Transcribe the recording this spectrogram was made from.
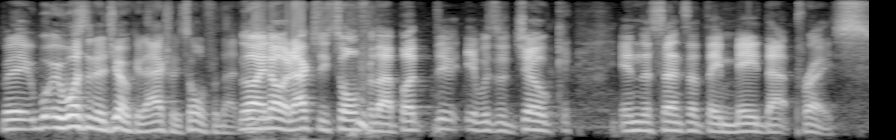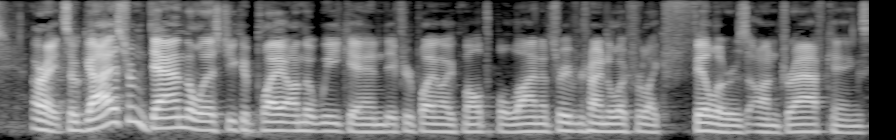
but it, it wasn't a joke. It actually sold for that. No, I know it actually sold for that, but it, it was a joke in the sense that they made that price. All right, so guys from down the list you could play on the weekend if you're playing like multiple lineups or even trying to look for like fillers on DraftKings.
